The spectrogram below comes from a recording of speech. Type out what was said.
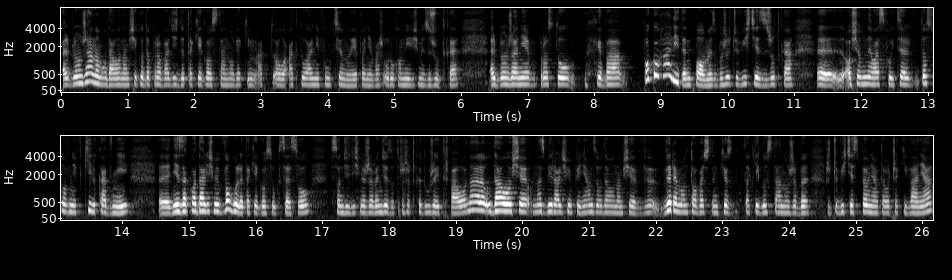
Elblążanom udało nam się go doprowadzić do takiego stanu, w jakim aktu- aktualnie funkcjonuje, ponieważ uruchomiliśmy zrzutkę. Elblążanie po prostu chyba pokochali ten pomysł, bo rzeczywiście zrzutka e, osiągnęła swój cel dosłownie w kilka dni. E, nie zakładaliśmy w ogóle takiego sukcesu. Sądziliśmy, że będzie to troszeczkę dłużej trwało, no ale udało się, nazbieraliśmy pieniądze, udało nam się wy, wyremontować ten kiosk do takiego stanu, żeby rzeczywiście spełniał te oczekiwania.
